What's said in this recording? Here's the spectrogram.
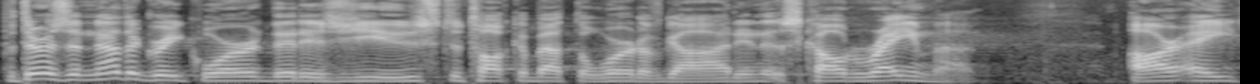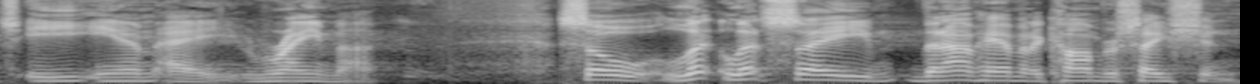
But there's another Greek word that is used to talk about the Word of God, and it's called Rhema. R H E M A, Rhema. So let, let's say that I'm having a conversation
